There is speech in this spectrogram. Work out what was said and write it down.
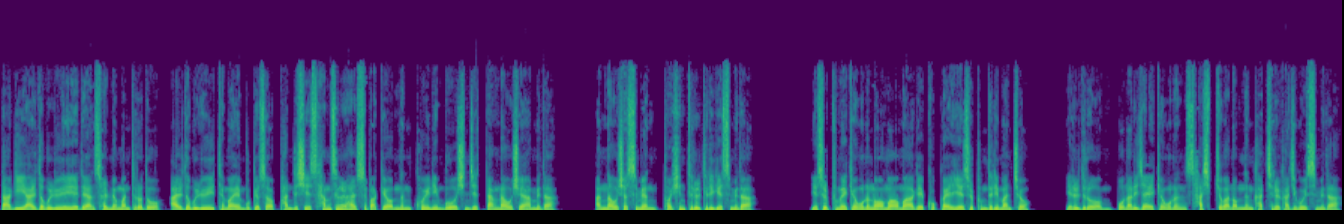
딱 이 RWA에 대한 설명만 들어도 RWA 테마에 묶여서 반드시 상승을 할 수밖에 없는 코인이 무엇인지 딱 나오셔야 합니다. 안 나오셨으면 더 힌트를 드리겠습니다. 예술품의 경우는 어마어마하게 고가의 예술품들이 많죠. 예를 들어 모나리자의 경우는 40조가 넘는 가치를 가지고 있습니다.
